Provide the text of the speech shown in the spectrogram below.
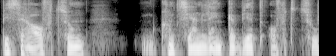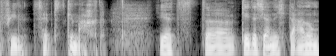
Bis rauf zum Konzernlenker wird oft zu viel selbst gemacht. Jetzt äh, geht es ja nicht darum,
